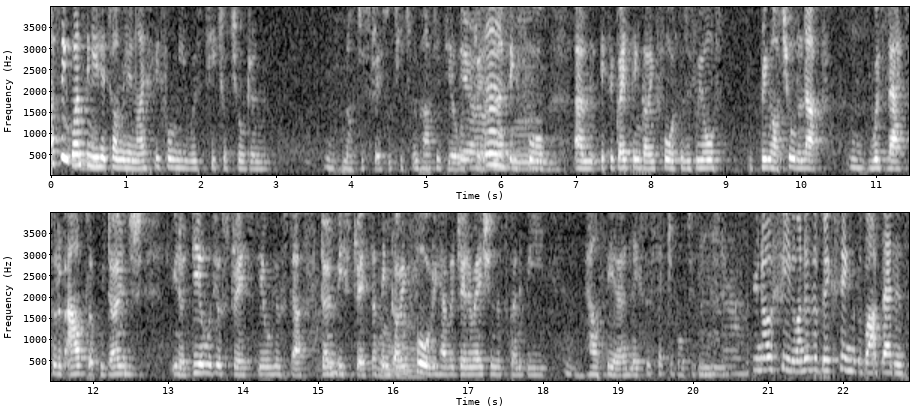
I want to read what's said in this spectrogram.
I think one thing you hit on really nicely for me was teach your children not to stress or teach them how to deal with Yeah. stress. And I think mm. for um, it's a great thing going forward because if we all bring our children up mm. with that sort of outlook, we don't. Mm. You know, deal with your stress, deal with your stuff. Don't be stressed. I think going forward, we have a generation that's going to be healthier and less susceptible to these. You know, Fee, one of the big things about that is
